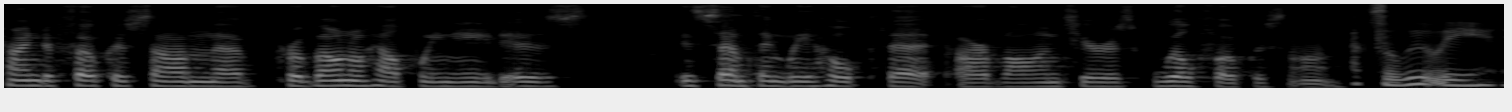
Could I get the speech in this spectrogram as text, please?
trying to focus on the pro bono help we need is is something we hope that our volunteers will focus on. Absolutely.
